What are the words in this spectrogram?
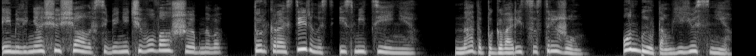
Эмили не ощущала в себе ничего волшебного, только растерянность и смятение. Надо поговорить со стрижом. Он был там в ее сне.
